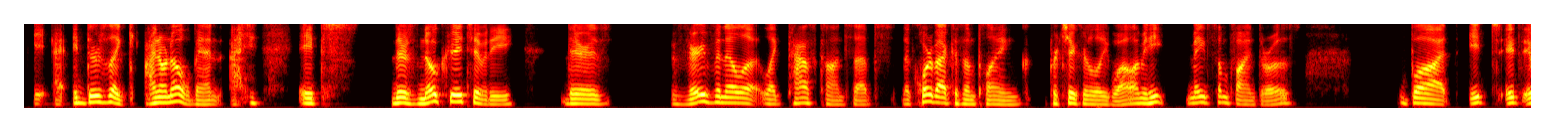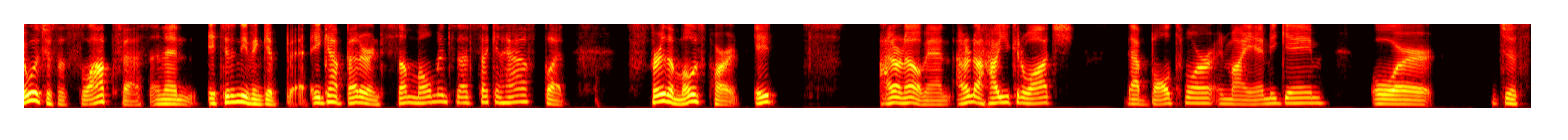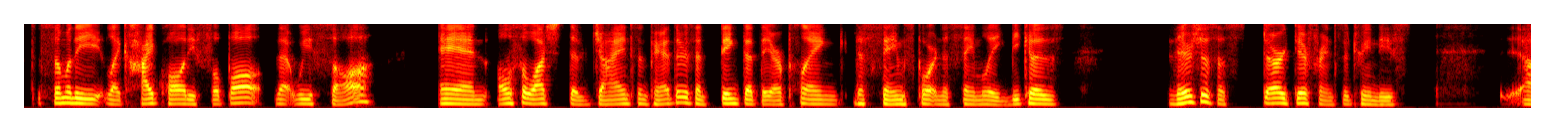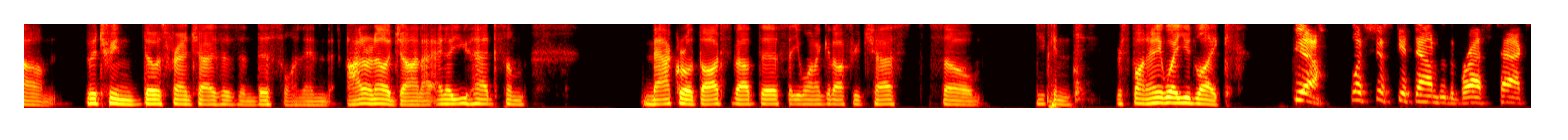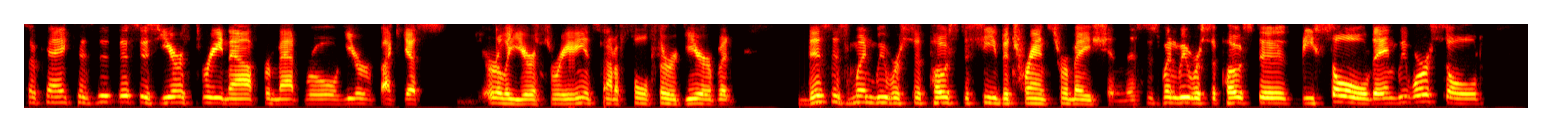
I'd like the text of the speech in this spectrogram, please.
it, it, there's like I don't know, man. I it's there's no creativity. There's very vanilla like pass concepts. The quarterback isn't playing particularly well. I mean, he made some fine throws, but it it it was just a slop fest. And then it didn't even get it got better in some moments in that second half, but for the most part, it's I don't know, man. I don't know how you can watch that Baltimore and Miami game or just some of the like high quality football that we saw and also watch the Giants and Panthers and think that they are playing the same sport in the same league because there's just a stark difference between these um between those franchises and this one and I don't know John I, I know you had some macro thoughts about this that you want to get off your chest so you can respond any way you'd like yeah let's just get down to the brass tacks, okay? Because th- this is year three now for Matt Rhule Year, I guess, early year three. It's not a full third year, but this is when we were supposed to see the transformation. This is when we were supposed to be sold, and we were sold,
